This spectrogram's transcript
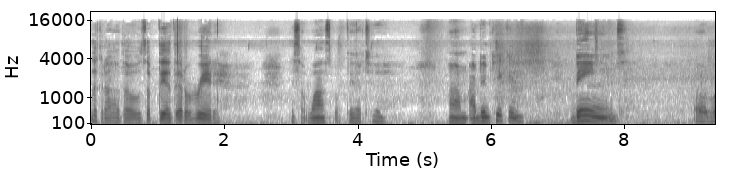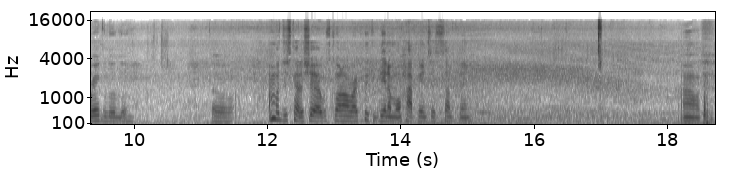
Look at all those up there that are ready. There's a wasp up there too. Um, I've been picking beans uh, regularly. Uh, I'm gonna just kind of show you what's going on right quick, and then I'm gonna hop into something. Um,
